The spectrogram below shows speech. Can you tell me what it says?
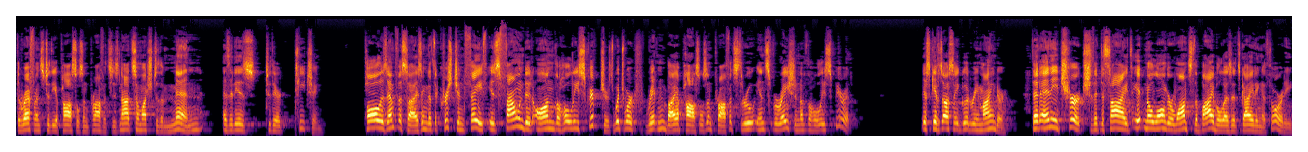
The reference to the apostles and prophets is not so much to the men as it is to their teaching. Paul is emphasizing that the Christian faith is founded on the Holy Scriptures, which were written by apostles and prophets through inspiration of the Holy Spirit. This gives us a good reminder that any church that decides it no longer wants the Bible as its guiding authority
